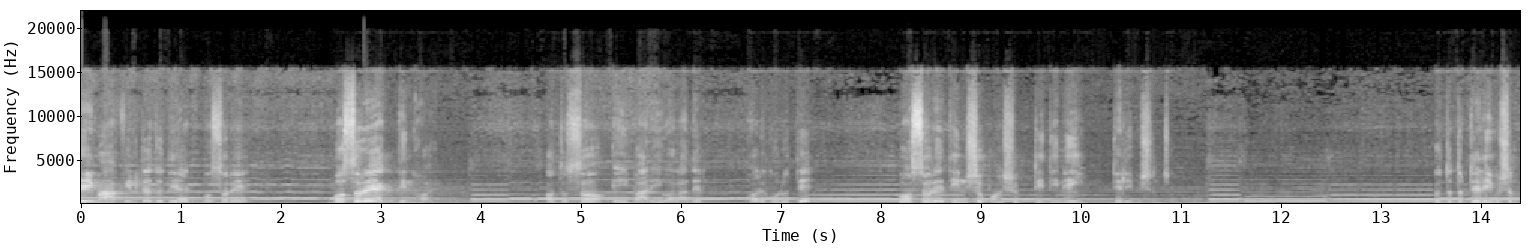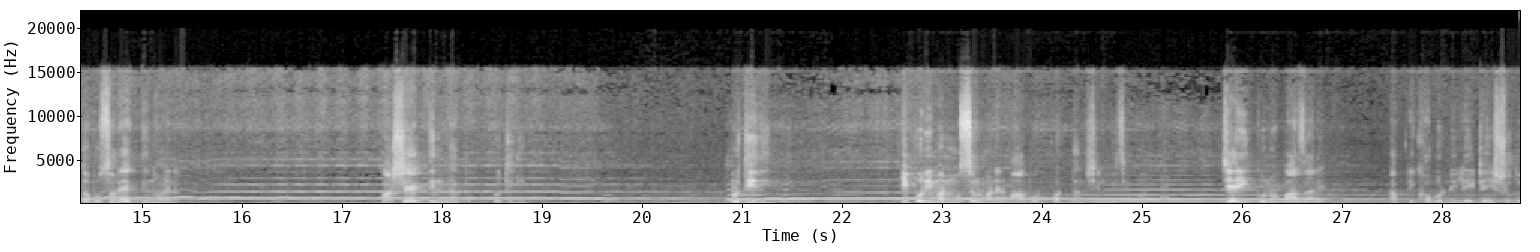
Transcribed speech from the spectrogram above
এই মাহফিলটা যদি এক বছরে বছরে একদিন হয়, অথচ এই বাড়িওয়ালাদের ঘরগুলোতে বছরে তিনশো পঁয়ষট্টি দিনেই টেলিভিশন চলে। তো তো টেলিভিশন তো বছরে একদিন হয় না। মাসে একদিন না তো, প্রতিদিন। প্রতিদিন। কি পরিমাণ মুসলমানের মা বোন পর্দানশীল হয়েছে বল। যেই কোনো বাজারে আপনি খবর নিলে এটাই শুধু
